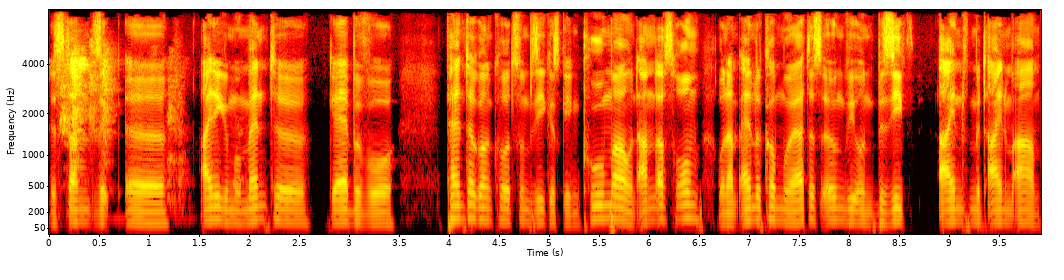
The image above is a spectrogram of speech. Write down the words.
es dann äh, einige Momente gäbe, wo Pentagon kurz zum Sieg ist gegen Puma und andersrum und am Ende kommt Muertes irgendwie und besiegt einen mit einem Arm.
